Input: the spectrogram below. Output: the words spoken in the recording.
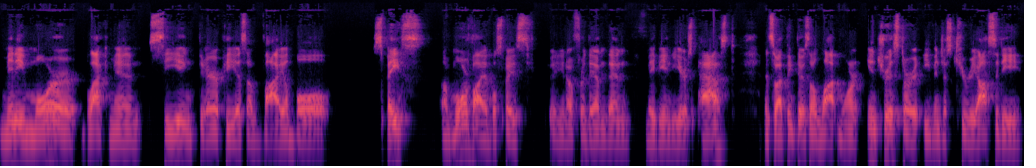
many more black men seeing therapy as a viable space, a more viable space, you know, for them than maybe in years past. And so I think there's a lot more interest or even just curiosity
